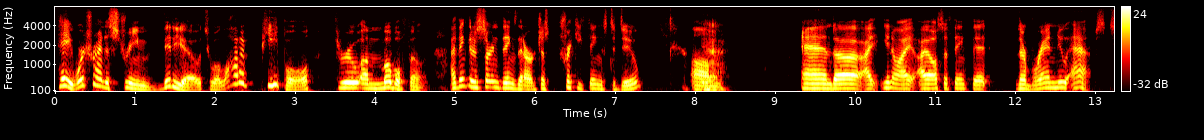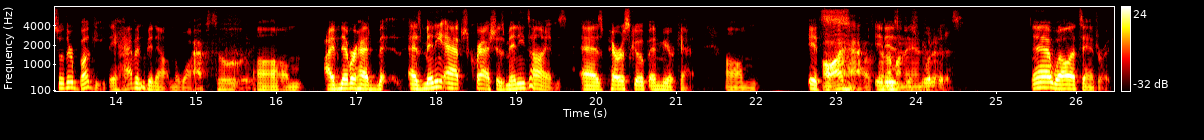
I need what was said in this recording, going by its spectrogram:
hey, we're trying to stream video to a lot of people through a mobile phone. I think there's certain things that are just tricky things to do. Um, Yeah. And uh, I, you know, I, I also think that they're brand new apps, so they're buggy. They haven't been out in the wild. Absolutely. Um, I've never had as many apps crash as many times as Periscope and Meerkat. Um, it's Oh, I have, It is just Android. what it is. Yeah, well, that's Android.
